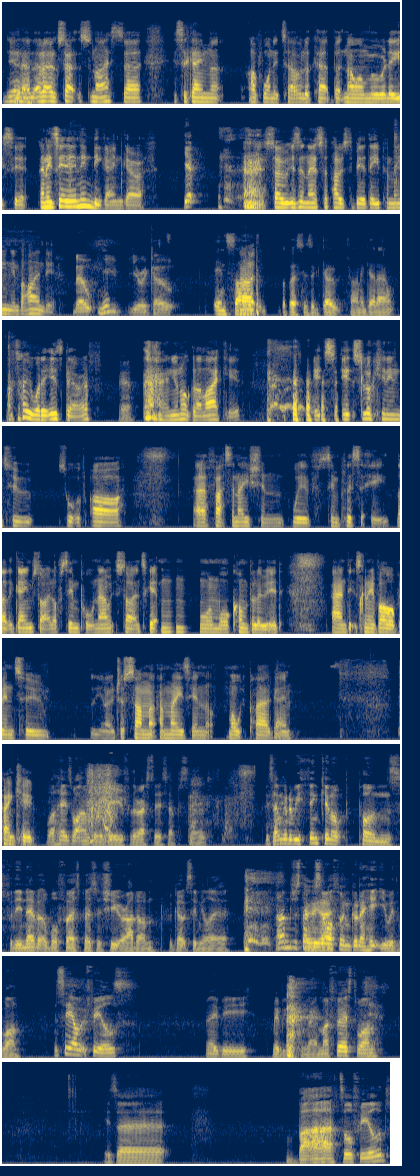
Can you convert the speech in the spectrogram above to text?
yeah, yeah. That, that's, that's nice. Uh, it's a game that I've wanted to have a look at, but no one will release it. And it's an indie game, Gareth. Yep. so isn't there supposed to be a deeper meaning behind it? No, you, you're a goat. Inside Right. of us is a goat trying to get out. I'll tell you what it is, Gareth, Yeah. and you're not going to like it. it's it's looking into sort of our uh, fascination with simplicity. Like the game started off simple, now it's starting to get more and more convoluted, and it's going to evolve into, you know, just some amazing multiplayer game. Thank you. Well, here's what I'm going to do for the rest of this episode. Is I'm going to be thinking up puns for the inevitable first-person shooter add-on for Goat Simulator. And I'm just every so we often going to hit you with one and see how it feels. Maybe, maybe go from there. My first one is a Battlefield.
